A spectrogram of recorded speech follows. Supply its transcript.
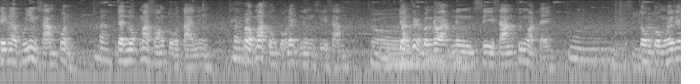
เด็กน้อยผู้หญิงสามคนค่ะได้นกมาสองตัวตายหนึ่งค่ะมันออกมาตรงๆได้หนึ่งสี่สาม ย้อนขึ้นไปเบิ่งได้ว่าหนึ่งสี่สามคืองวดใดอืมตรงๆเลยเด้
